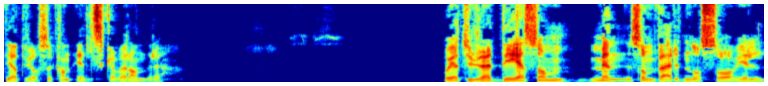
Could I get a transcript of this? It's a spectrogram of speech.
Det at vi også kan elske hverandre. Og jeg tror det er det som, men, som verden også vil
